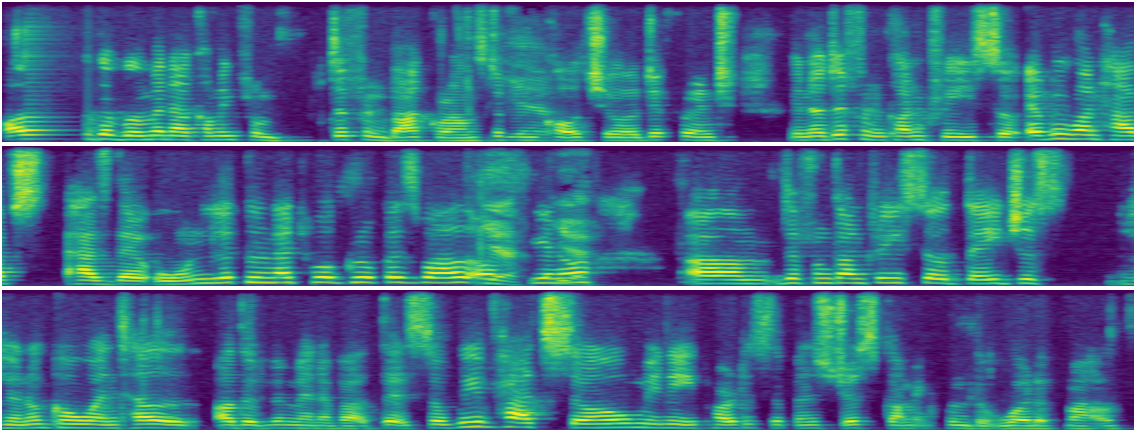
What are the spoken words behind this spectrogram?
all the women are coming from different backgrounds different yeah. culture different you know different countries so everyone has has their own little network group as well of yeah, you know yeah. um, different countries so they just you know go and tell other women about this so we've had so many participants just coming from the word of mouth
